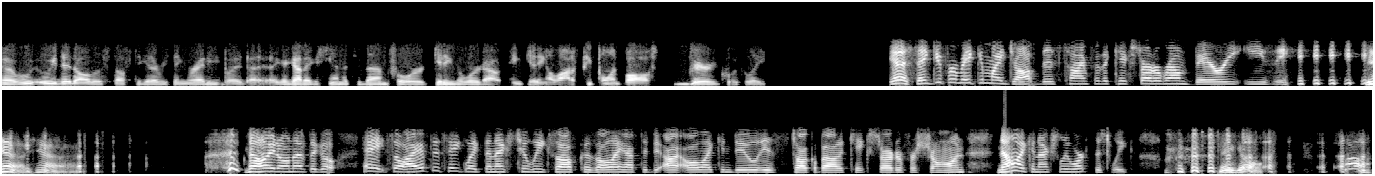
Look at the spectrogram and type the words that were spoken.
uh, we, we did all this stuff to get everything ready, but I, I got to hand it to them for getting the word out and getting a lot of people involved very quickly. Yes, thank you for making my job this time for the Kickstarter round very easy. Yeah, yeah. now I don't have to go. Hey, so I have to take like the next two weeks off because all I have to do, I, all I can do is talk about a Kickstarter for Sean. Now I can actually work this week. There you go. Well,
